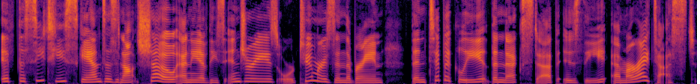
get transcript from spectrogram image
If the CT scan does not show any of these injuries or tumors in the brain, then typically the next step is the MRI test.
